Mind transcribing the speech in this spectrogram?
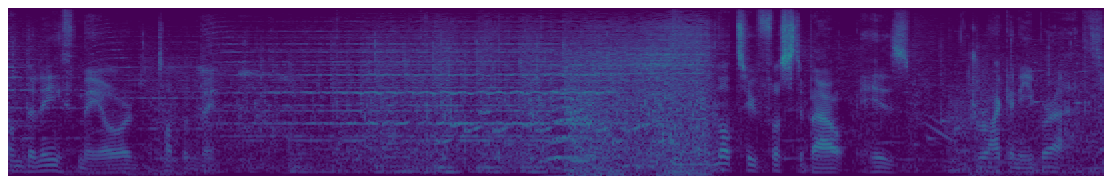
underneath me or on top of me. I'm not too fussed about his dragony breath.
